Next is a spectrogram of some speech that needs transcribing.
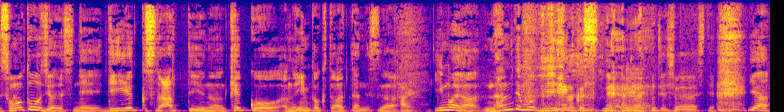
その当時はですね、DX だっていうのは結構あのインパクトあったんですが、はい、今や何でも DX ってなってしまいまして、いや、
